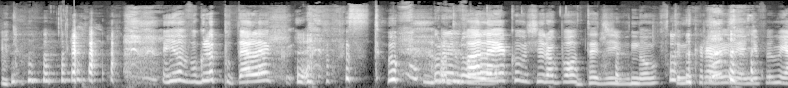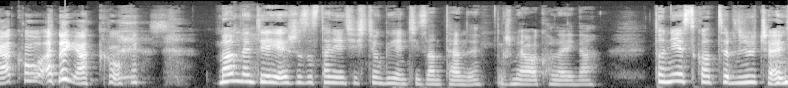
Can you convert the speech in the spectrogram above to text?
Nie no, w ogóle pudelek po prostu Bryluje. odwala jakąś robotę dziwną w tym kraju. Ja nie wiem jaką, ale jakąś. Mam nadzieję, że zostaniecie ściągnięci z anteny, grzmiała kolejna. To nie jest koncert życzeń.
